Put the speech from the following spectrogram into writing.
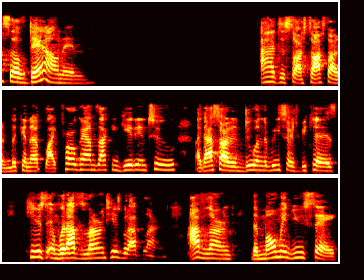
myself down and I had to start so I started looking up like programs I can get into. Like I started doing the research because here's and what I've learned, here's what I've learned. I've learned the moment you say,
